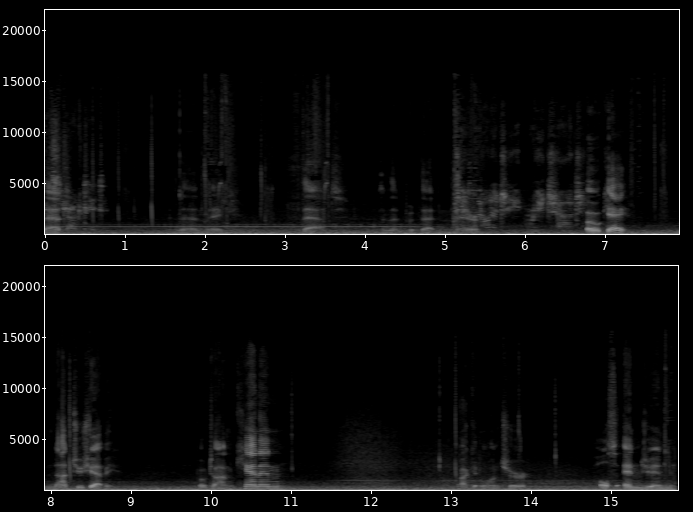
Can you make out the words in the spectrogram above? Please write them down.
That. and then make that, and then put that in there. Okay. Not too shabby. Photon cannon. Rocket launcher. Pulse engine.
